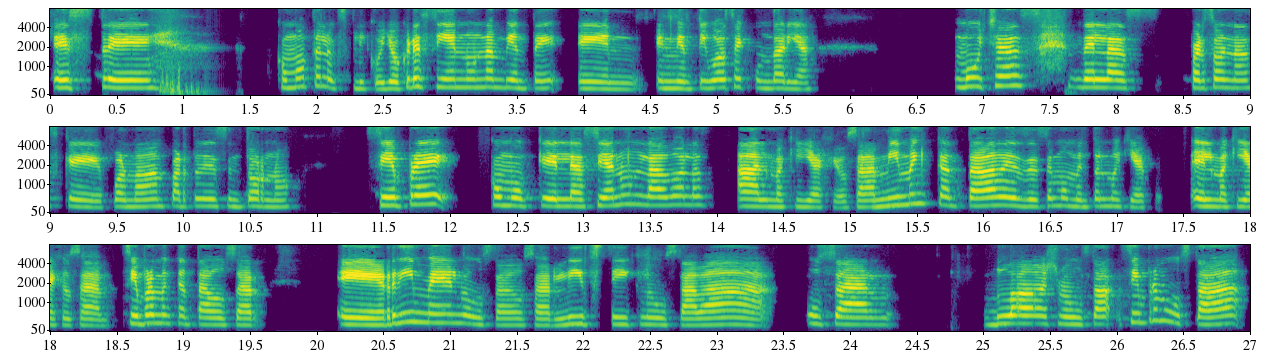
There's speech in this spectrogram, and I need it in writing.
este, ¿cómo te lo explico? Yo crecí en un ambiente en, en mi antigua secundaria muchas de las personas que formaban parte de ese entorno siempre como que le hacían un lado al maquillaje. O sea, a mí me encantaba desde ese momento el maquillaje, el maquillaje. O sea, siempre me encantaba usar eh, rímel, me gustaba usar lipstick, me gustaba usar blush, me gustaba, siempre me gustaba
